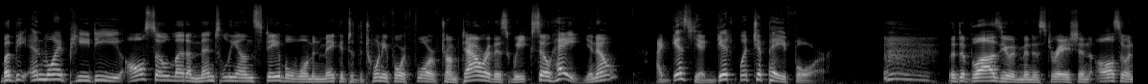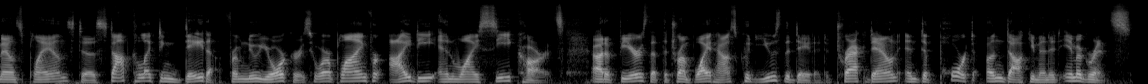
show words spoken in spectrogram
but the NYPD also let a mentally unstable woman make it to the 24th floor of Trump Tower this week, so hey, you know, I guess you get what you pay for. The de Blasio administration also announced plans to stop collecting data from New Yorkers who are applying for ID NYC cards, out of fears that the Trump White House could use the data to track down and deport undocumented immigrants.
